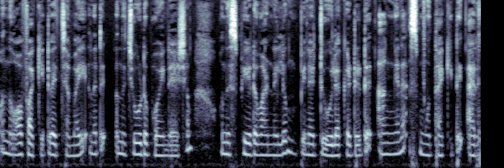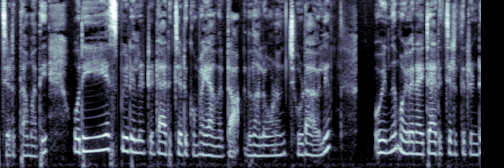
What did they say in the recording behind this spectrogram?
ഒന്ന് ഓഫാക്കിയിട്ട് വെച്ചാൽ മതി. എന്നിട്ട് ഒന്ന് ചൂട് പോയതിന്റെ ശേഷം ഒന്ന് സ്പീഡ് വണ്ണിലും പിന്നെ ടൂലൊക്കെ ഇട്ടിട്ട് അങ്ങനെ സ്മൂത്താക്കിയിട്ട് അരച്ചെടുത്താൽ മതി. ഒരേ സ്പീഡിലിട്ടിട്ട് അരച്ചെടുക്കുമ്പോഴാണ് കേട്ടോ ഇത് നല്ലോണം ചൂടാവൽ ഉഴുന്ന് മുഴുവനായിട്ട് അരച്ചെടുത്തിട്ടുണ്ട്.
